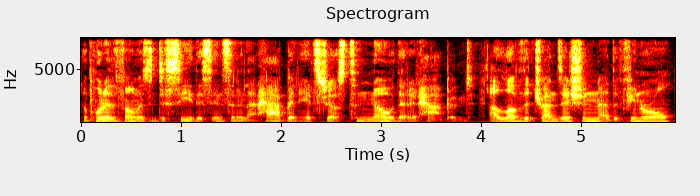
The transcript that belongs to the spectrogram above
The point of the film isn't to see this incident that happened, it's just to know that it happened. I love the transition at the funeral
